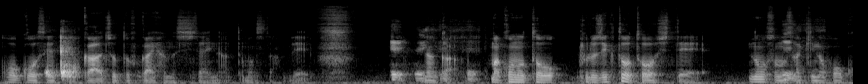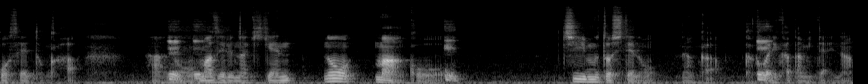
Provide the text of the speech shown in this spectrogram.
方向性というかちょっと深い話したいなって思ってたんで。うん。なんかうん、まあ、このとプロジェクトを通してのその先の方向性とか、あの混ぜるな危険のまあこう、うんチームとしてのなんか関わり方みたいな、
